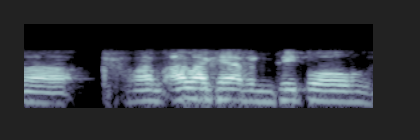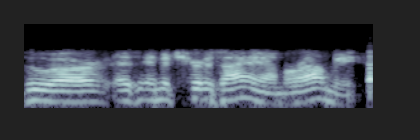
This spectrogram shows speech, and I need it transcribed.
uh, I'm, I like having people who are as immature as I am around me.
